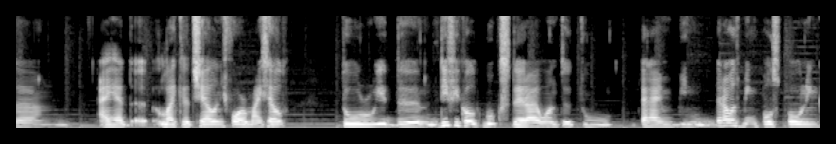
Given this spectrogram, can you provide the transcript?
um, I had uh, like a challenge for myself to read the difficult books that I wanted to that I'm been that I was being postponing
